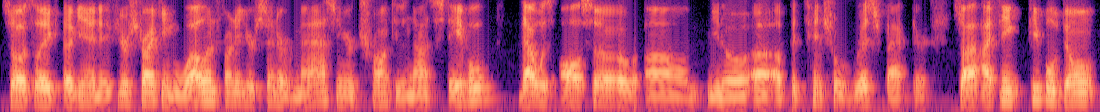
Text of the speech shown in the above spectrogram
So it's like again, if you're striking well in front of your center of mass and your trunk is not stable, that was also um, you know a, a, potential risk factor. So I, I think people don't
